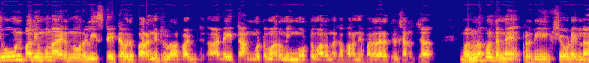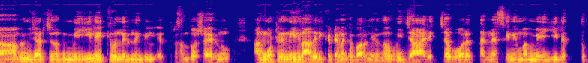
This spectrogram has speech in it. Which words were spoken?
ജൂൺ പതിമൂന്നായിരുന്നു റിലീസ് ഡേറ്റ് അവർ പറഞ്ഞിട്ടുള്ളത്. അപ്പൊ ആ ഡേറ്റ് അങ്ങോട്ട് മാറും ഇങ്ങോട്ട് മാറും എന്നൊക്കെ പറഞ്ഞ് പലതരത്തിൽ ചർച്ച വന്നപ്പോൾ തന്നെ പ്രതീക്ഷയോടെ എല്ലാവരും വിചാരിച്ചിരുന്നു അത് മെയ്യിലേക്ക് വന്നിരുന്നെങ്കിൽ എത്ര സന്തോഷമായിരുന്നു അങ്ങോട്ട് നീളാതിരിക്കട്ടെ എന്നൊക്കെ പറഞ്ഞിരുന്നു. വിചാരിച്ച പോലെ തന്നെ സിനിമ മെയ്യിലെത്തും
